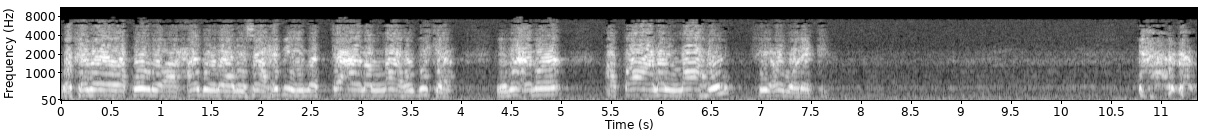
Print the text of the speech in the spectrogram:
وكما يقول أحدنا لصاحبه متعنا الله بك بمعنى أطال الله في عمرك.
